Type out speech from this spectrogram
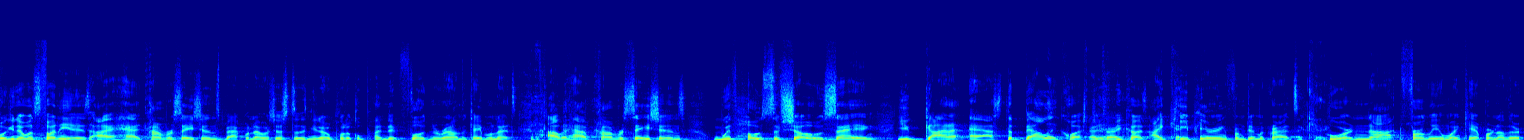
Well, you know what's funny is I had conversations back when I was just a you know political pundit floating around the cable nets. I would have conversations with hosts of shows saying you gotta ask the ballot question right. because I keep hearing from Democrats Okay. who are not firmly in one camp or another.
